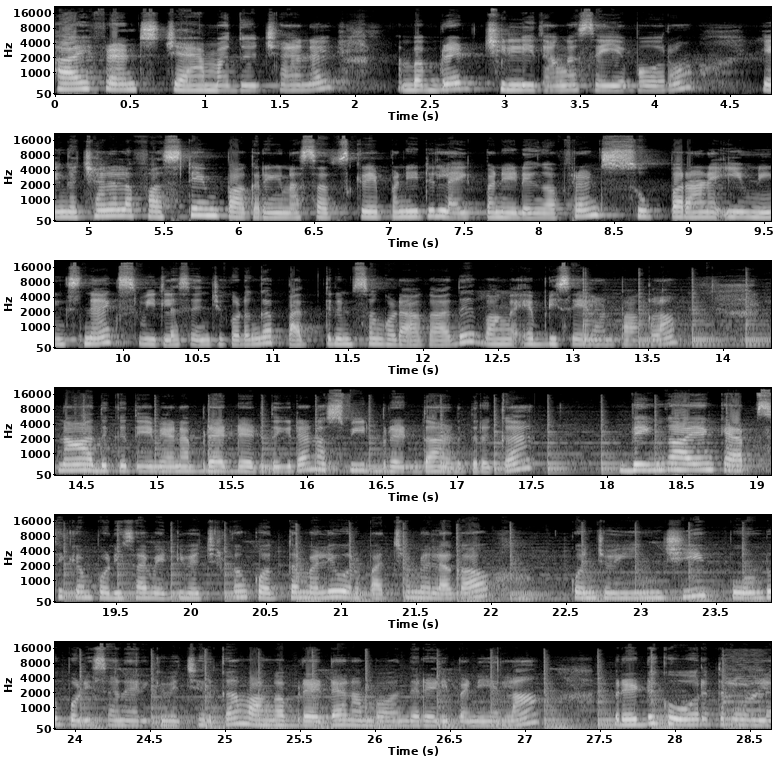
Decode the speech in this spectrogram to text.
ஹாய் ஃப்ரெண்ட்ஸ் ஜெயமது சேனல் நம்ம பிரெட் சில்லி தாங்க செய்ய போகிறோம் எங்கள் சேனலை ஃபஸ்ட் டைம் பார்க்குறீங்கன்னா சப்ஸ்கிரைப் பண்ணிவிட்டு லைக் பண்ணிவிடுங்க ஃப்ரெண்ட்ஸ் சூப்பரான ஈவினிங் ஸ்நாக்ஸ் வீட்டில் செஞ்சு கொடுங்க. பத்து நிமிஷம் கூட ஆகாது. வாங்க எப்படி செய்யலாம்னு பார்க்கலாம். நான் அதுக்கு தேவையான பிரெட் எடுத்துக்கிட்டேன். நான் ஸ்வீட் பிரெட் தான் எடுத்திருக்கேன். வெங்காயம் கேப்சிகம் பொடிசாக வெட்டி வச்சுருக்கேன். கொத்தமல்லி ஒரு பச்சை மிளகாய் கொஞ்சம் இஞ்சி பூண்டு பொடிசாக நறுக்கி வச்சுருக்கேன். வாங்க ப்ரெட்டை நம்ம வந்து ரெடி பண்ணிடலாம். ப்ரெட்டுக்கு ஓரத்தில் உள்ள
